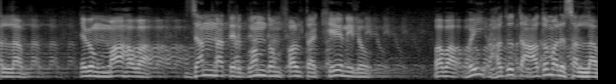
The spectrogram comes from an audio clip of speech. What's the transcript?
সাল্লাম এবং মা হওয়া জান্নাতের গন্ধম ফলটা খেয়ে নিল। বাবা, ওই হজরত আদম আলাই সাল্লাম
